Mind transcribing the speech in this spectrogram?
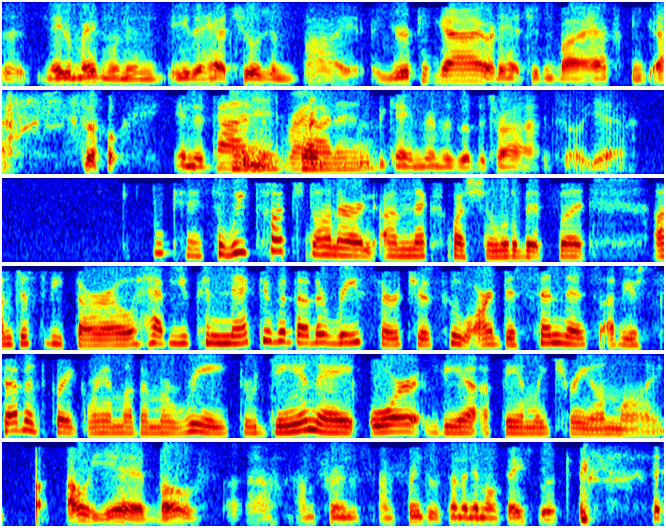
the Native American women either had children by a European guy or they had children by an African guy. so and the Got it, right. basically became members of the tribe. So yeah. Okay, so we touched on our um, next question a little bit, but um, just to be thorough, have you connected with other researchers who are descendants of your seventh great grandmother Marie through DNA or via a family tree online? Oh yeah, both. Uh, I'm friends. I'm friends with some of them on Facebook.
